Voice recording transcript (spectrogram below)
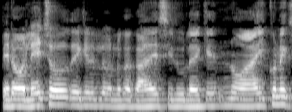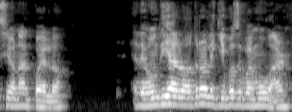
Pero el hecho de que lo, lo que acaba de decir Lula, de que no hay conexión al pueblo, de un día al otro el equipo se puede mudar.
